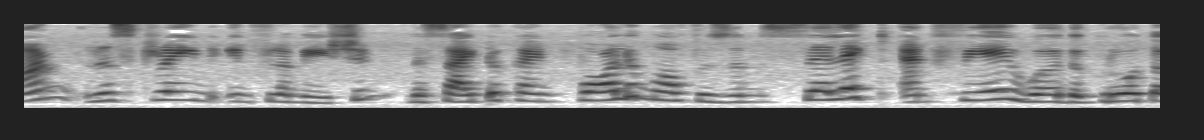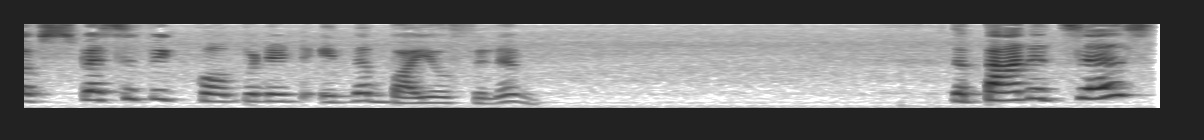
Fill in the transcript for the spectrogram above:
unrestrained inflammation. The cytokine polymorphisms select and favor the growth of specific component in the biofilm. The Paneth cells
